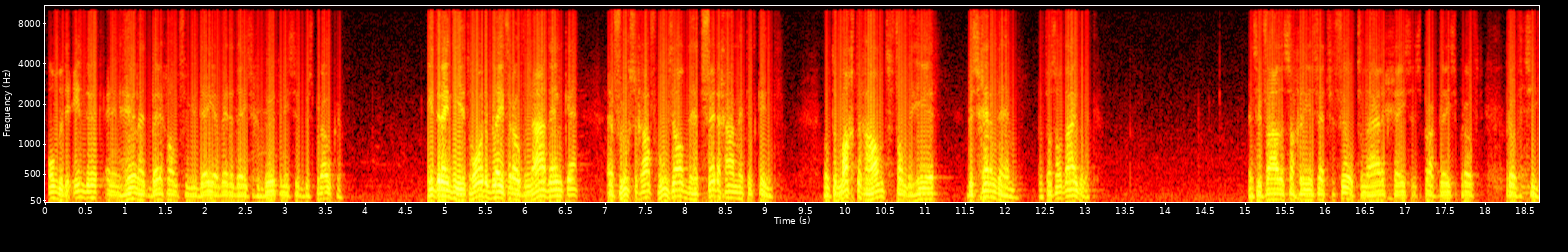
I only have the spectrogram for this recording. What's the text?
onder de indruk en in heel het bergland van Judea werden deze gebeurtenissen besproken. Iedereen die het hoorde bleef erover nadenken en vroeg zich af hoe zal het verder gaan met dit kind. Want de machtige hand van de Heer beschermde hem. Dat was al duidelijk. En zijn vader Zacharias werd vervuld van de Geest en sprak deze profetie.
